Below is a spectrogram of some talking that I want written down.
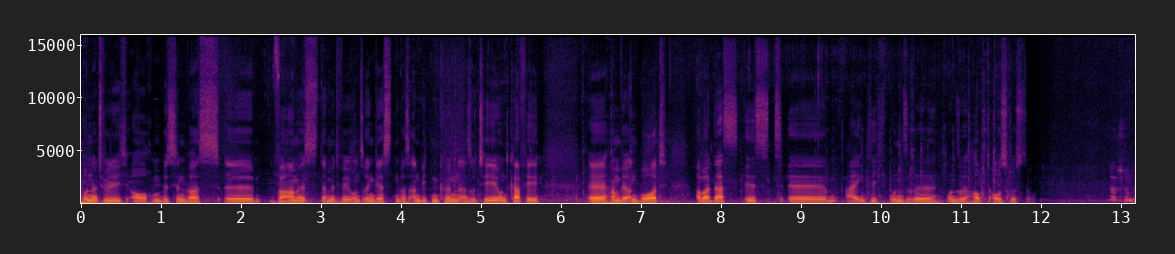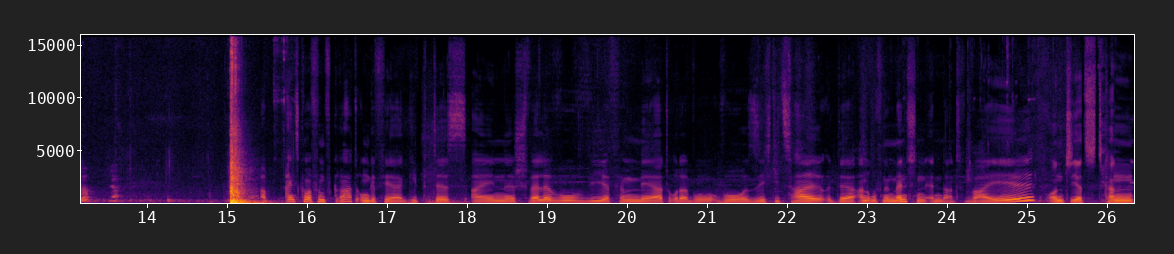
und natürlich auch ein bisschen was äh, Warmes, damit wir unseren Gästen was anbieten können. Also Tee und Kaffee äh, haben wir an Bord, aber das ist ähm, eigentlich unsere, unsere Hauptausrüstung. Bleib schon da? Ja. Ab 1,5 Grad ungefähr gibt es eine Schwelle, wo wir vermehrt oder wo, wo sich die Zahl der anrufenden Menschen ändert. Weil, und jetzt kann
